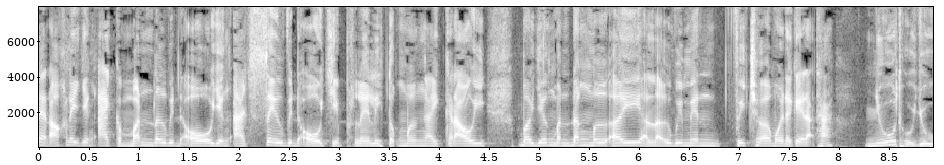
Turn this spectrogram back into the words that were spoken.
អ្នកនរគ្នាយើងអាច comment លើវីដេអូយើងអាច save វីដេអូជា playlist ទុកមើលថ្ងៃក្រោយបើយើងមិនដឹងមើលអីឥឡូវវាមាន feature មួយដែលគេដាក់ថា new to you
